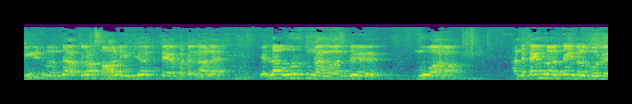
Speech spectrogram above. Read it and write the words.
நீடு வந்து அக்ராஸ் ஆல் இந்தியா தேவைப்பட்டதுனால எல்லா ஊருக்கும் நாங்க வந்து மூவ் ஆனோம். அந்த டைம்ல வந்து எங்களுக்கு ஒரு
